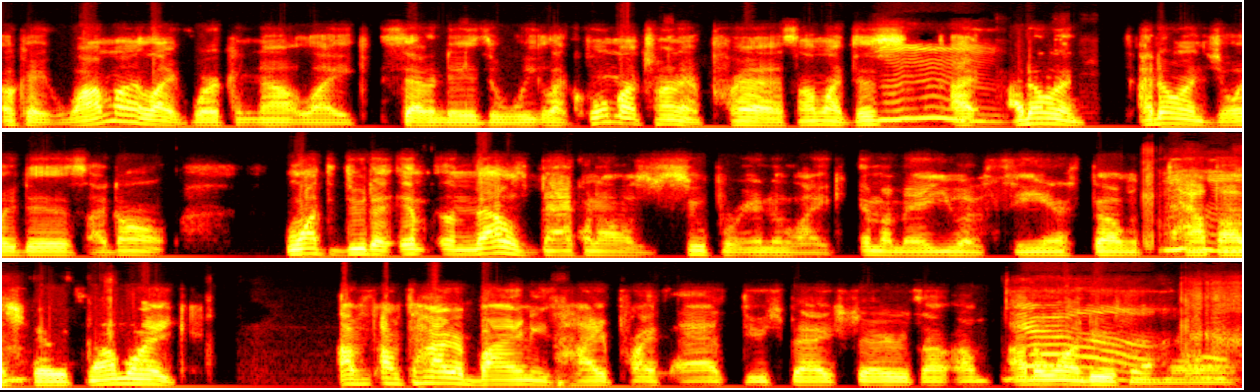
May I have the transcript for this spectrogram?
okay why am I like working out like seven days a week like who am I trying to impress I'm like this I Mm. I don't I don't enjoy this I don't want to do that and that was back when I was super into like MMA UFC and stuff with the tap out Mhm. shirts and I'm like I'm, I'm tired of buying these high price ass douchebag shirts. I, I'm, I don't want to do this anymore.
